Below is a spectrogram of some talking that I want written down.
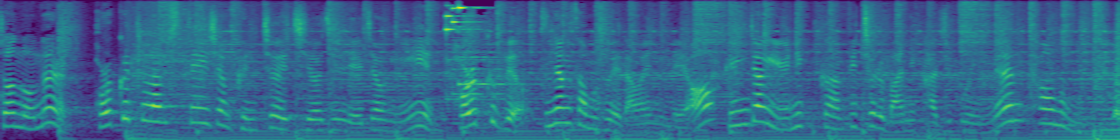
전 오늘 Burquitlam station 근처에 지어질 예정인 벌크빌 분양사무소에 나와 있는데요. 굉장히 unique한 feature를 많이 가지고 있는 townhome입니다.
